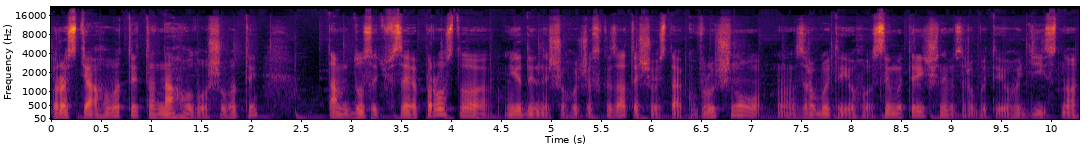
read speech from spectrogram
розтягувати та наголошувати. Там досить все просто. Єдине, що хочу сказати, що ось так вручну е, зробити його симетричним, зробити його дійсно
